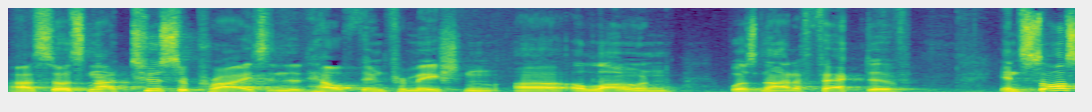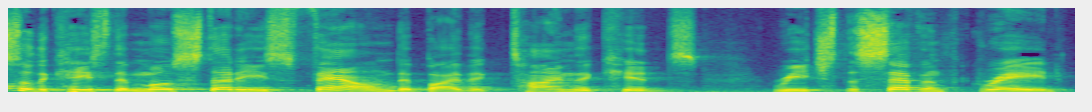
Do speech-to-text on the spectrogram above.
Uh, so it's not too surprising that health information uh, alone was not effective. And it's also the case that most studies found that by the time the kids reached the seventh grade,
